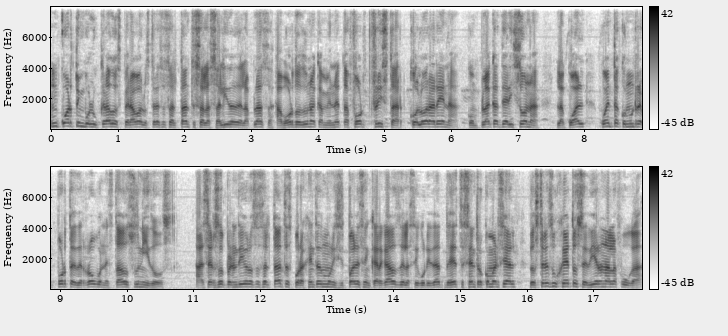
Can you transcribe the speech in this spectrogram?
Un cuarto involucrado esperaba a los tres asaltantes a la salida de la plaza a bordo de una camioneta Ford Freestar color arena con placas de Arizona, la cual cuenta con un reporte de robo en Estados Unidos. Al ser sorprendidos los asaltantes por agentes municipales encargados de la seguridad de este centro comercial, los tres sujetos se dieron a la fuga,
